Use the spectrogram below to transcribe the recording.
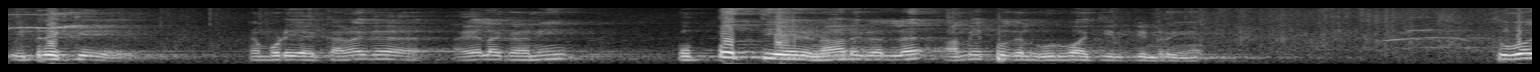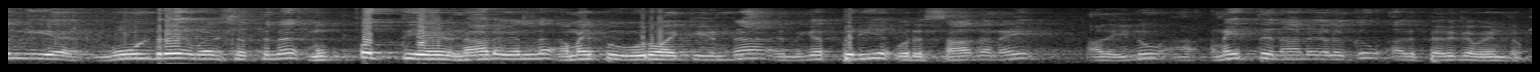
இன்றைக்கு நம்முடைய கழக அயலகணி முப்பத்தி ஏழு நாடுகளில் அமைப்புகள் உருவாக்கி இருக்கின்றீங்க. துவங்கிய மூன்றே வருஷத்தில் முப்பத்தி ஏழு நாடுகளில் அமைப்பு உருவாக்கின்ற மிகப்பெரிய ஒரு சாதனை. அது இன்னும் அனைத்து நாடுகளுக்கும் அது பெருக வேண்டும்.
